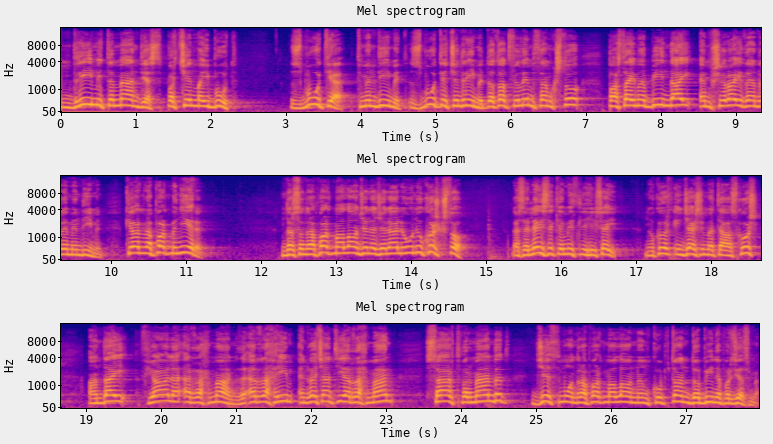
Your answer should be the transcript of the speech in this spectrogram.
ndrrimi të mendjes për të qenë ma i butë, Zbutje, të mendimit, zbutje e qëndrimit, do të thotë fillim them kështu, pastaj më bie ndaj e mëshiroj dhe ndrroj mendimin. Kjo është në raport me njeriun. Ndërsa në raport me Allahun xhelle xhelaluhu nuk është kështu. Ngase lejse kemithlihi shej, nuk është i ngjashëm me të askush, andaj fjala Ar-Rahman dhe Ar-Rahim, në veçanti Ar-Rahman, sa herë të përmendet, gjithmonë në raport me Allahun nënkupton dobinë e përgjithshme.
